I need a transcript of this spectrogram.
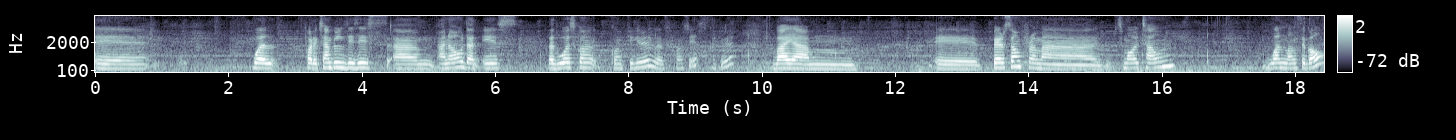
Uh, well, for example, this is um, a node that is that was con- configured, that was yes, configured by um, a person from a small town one month ago,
